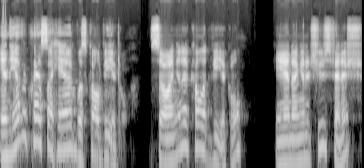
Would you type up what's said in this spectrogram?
And the other class I had was called vehicle. So I'm going to call it vehicle, and I'm going to choose finish.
